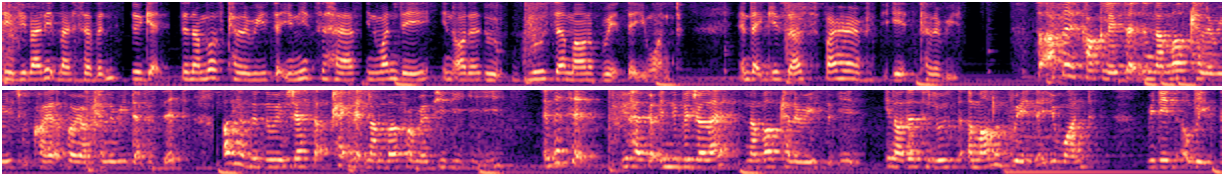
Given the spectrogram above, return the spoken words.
and you divide it by 7, you get the number of calories that you need to have in one day in order to lose the amount of weight that you want. And that gives us 558 calories. So after you've calculated the number of calories required for your calorie deficit, all you have to do is just subtract that number from your TDEE and that's it. You have your individualized number of calories to eat in order to lose the amount of weight that you want within a week.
